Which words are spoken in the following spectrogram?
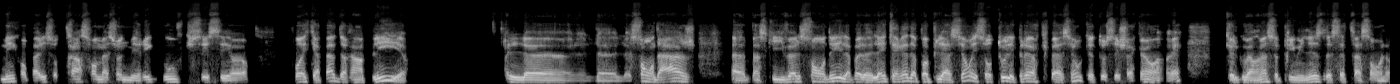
mai qu'on peut aller sur transformation numérique, Gouv QCCA, pour être capable de remplir le, sondage euh, parce qu'ils veulent sonder l'intérêt de la population et surtout les préoccupations que tous et chacun auraient, que le gouvernement se prémunisse de cette façon-là,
